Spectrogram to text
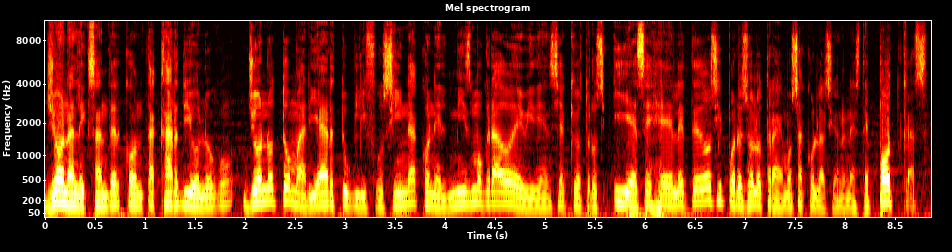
John Alexander Conta, cardiólogo, yo no tomaría ertuglifosina con el mismo grado de evidencia que otros ISGLT2 y por eso lo traemos a colación en este podcast.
